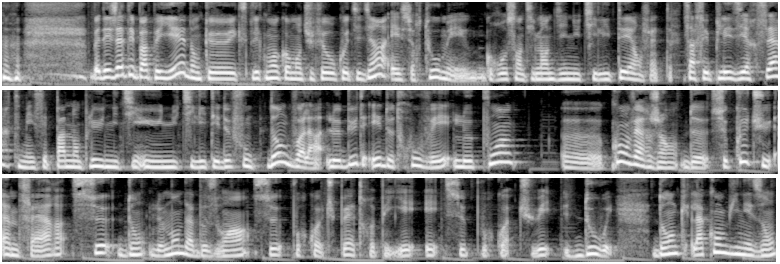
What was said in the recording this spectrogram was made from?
bah déjà t'es pas payé, donc euh, explique-moi comment tu fais au quotidien et surtout mes gros sentiments d'inutilité en fait. Ça fait plaisir certes, mais c'est pas non plus une, une utilité de fou. Donc voilà, le but est de trouver le point euh, convergent de ce que tu aimes faire, ce dont le monde a besoin, ce pourquoi tu peux être payé et ce pourquoi tu es doué. Donc la combinaison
